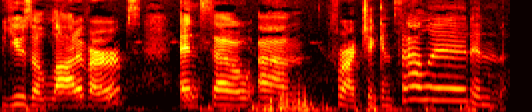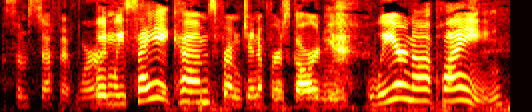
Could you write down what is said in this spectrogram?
use a lot of herbs, and so um, for our chicken salad and some stuff at work. When we say it comes from Jennifer's garden, we are not playing.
